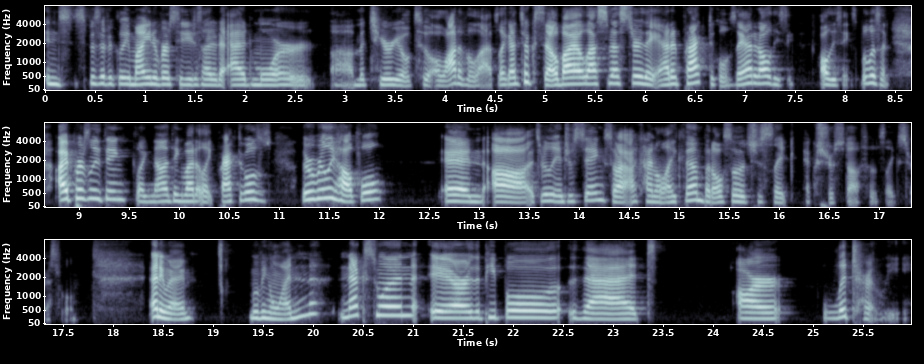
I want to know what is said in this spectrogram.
in specifically my university decided to add more uh, material to a lot of the labs. Like I took cell bio last semester, they added practicals, they added all these all these things. But listen, I personally think like now I think about it, like practicals, they're really helpful and uh it's really interesting. So I, I kind of like them, but also it's just like extra stuff. So it's like stressful. Anyway, moving on. Next one are the people that are literally,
